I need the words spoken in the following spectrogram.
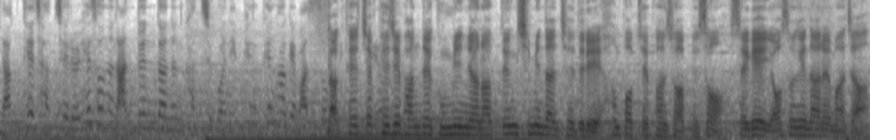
낙태 자체를 해서는 안 된다는 가치관이 팽팽하게 맞서 낙태죄 폐지 반대 국민연합 등 시민단체들이 헌법재판소 앞에서 세계 여성의 날을 맞아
